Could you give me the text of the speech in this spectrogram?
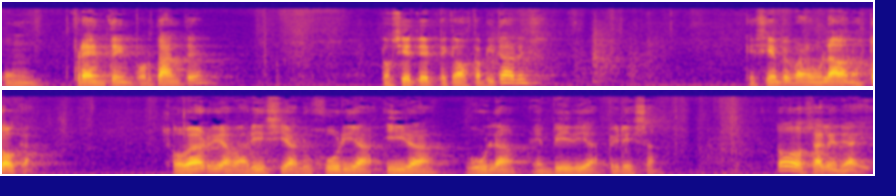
un frente importante, los siete pecados capitales, que siempre por algún lado nos toca. Soberbia, avaricia, lujuria, ira, gula, envidia, pereza. Todos salen de ahí.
